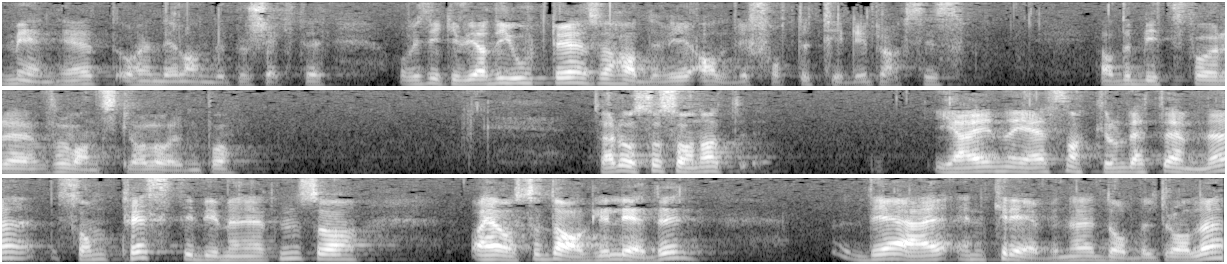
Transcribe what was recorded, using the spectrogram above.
menighet og en del andre prosjekter. Og Hvis ikke vi hadde gjort det, så hadde vi aldri fått det til i praksis. Det hadde blitt for, eh, for vanskelig å holde orden på. Så er det også sånn at jeg, Når jeg snakker om dette emnet som prest i bymenigheten, så er jeg også daglig leder. Det er en krevende dobbeltrolle.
